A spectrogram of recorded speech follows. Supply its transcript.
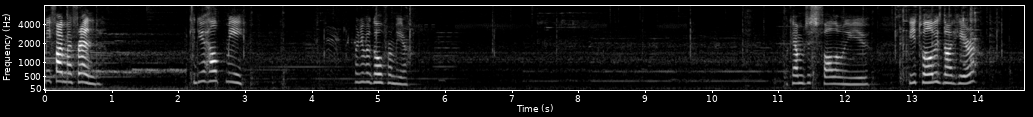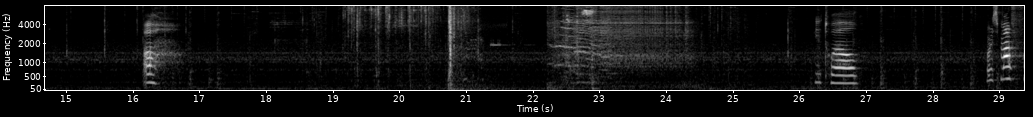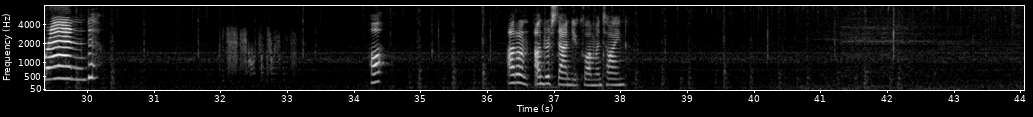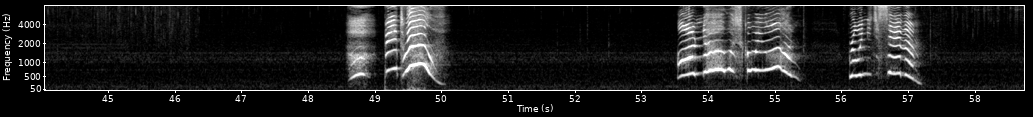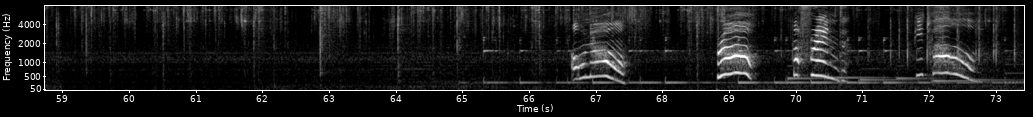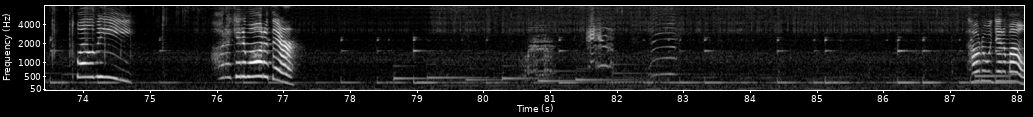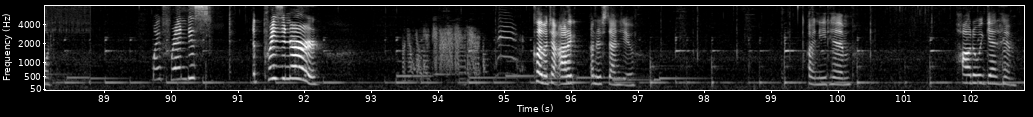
Me find my friend? Can you help me? Where do we go from here? Okay, I'm just following you. B12 is not here. Ah. Oh. B12. Where's my friend? Huh? I don't understand you, Clementine. Him out? My friend is a prisoner! Clementine, I understand you. I need him. How do we get him?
